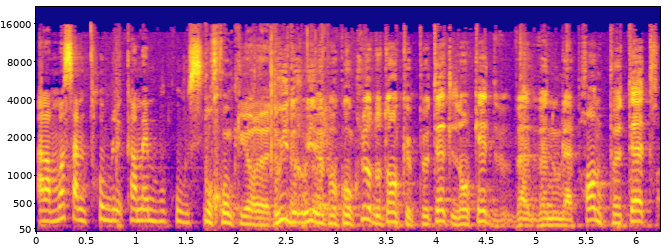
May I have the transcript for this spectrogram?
Alors moi, ça me trouble quand même beaucoup aussi. Pour conclure, euh, oui, oui, pour conclure, d'autant que peut-être l'enquête va, nous l'apprendre, peut-être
